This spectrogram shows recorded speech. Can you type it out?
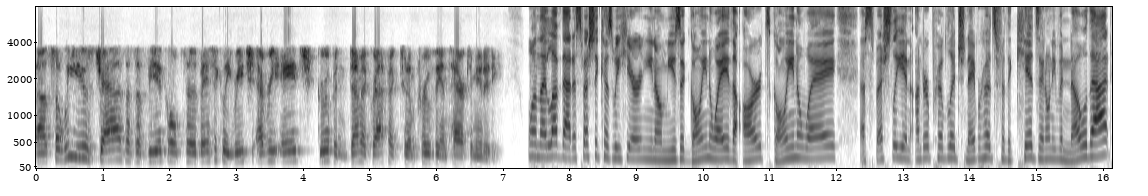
Uh, so we use jazz as a vehicle to basically reach every age group and demographic to improve the entire community. Well, and I love that, especially because we hear, you know, music going away, the arts going away, especially in underprivileged neighborhoods for the kids. They don't even know that.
